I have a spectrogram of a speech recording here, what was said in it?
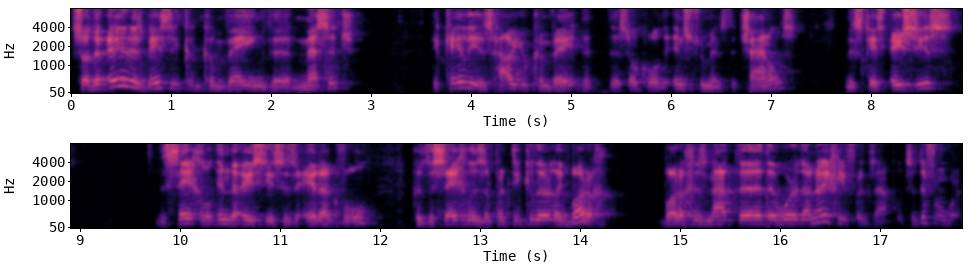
so the Eir is basically conveying the message. The Keli is how you convey the, the so-called instruments, the channels. In this case, Asius. The Seichel in the Asius is Eir because the Seichel is a particular, like Baruch. Baruch is not the, the word Anoichi, for example. It's a different word.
